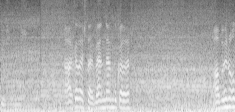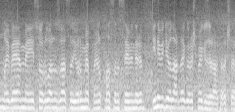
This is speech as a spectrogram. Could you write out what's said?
geç. Arkadaşlar benden bu kadar. Abone olmayı, beğenmeyi, sorularınız varsa yorum yapmayı unutmazsanız sevinirim. Yeni videolarda görüşmek üzere arkadaşlar.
